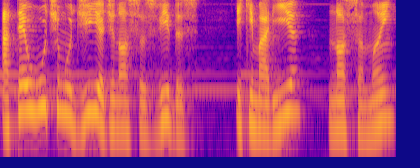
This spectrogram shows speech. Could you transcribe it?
até o último dia de nossas vidas e que Maria, nossa mãe,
